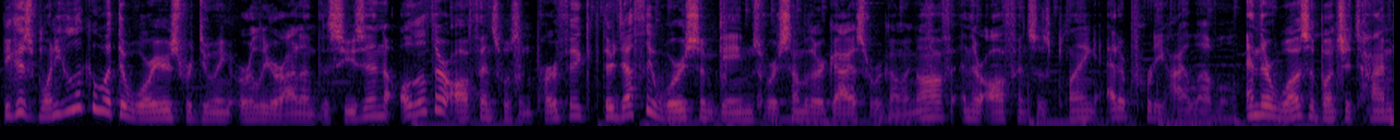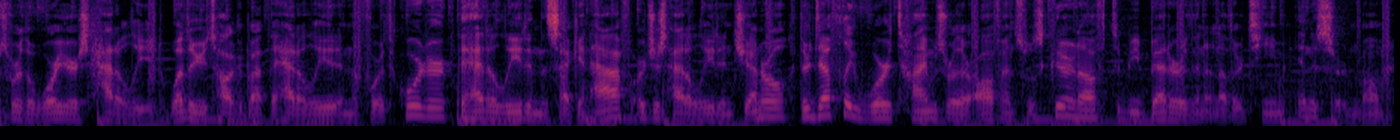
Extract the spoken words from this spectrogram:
Because when you look at what the Warriors were doing earlier on in the season, although their offense wasn't perfect, there definitely were some games where some of their guys were going off and their offense was playing at a pretty high level. And there was a bunch of times where the Warriors had a lead, whether you talk about they had a lead in the fourth quarter, they had a lead in the second half, or just had a lead in general. There definitely were times where their offense was good enough to be better than another team in a certain moment.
